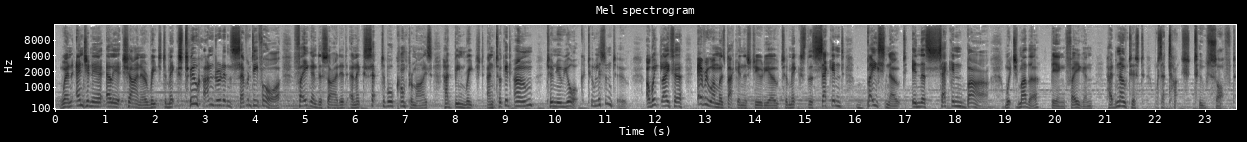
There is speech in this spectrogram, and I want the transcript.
When engineer Elliot Scheiner reached mix 274, Fagen decided an acceptable compromise had been reached and took it home to New York to listen to. A week later, everyone was back in the studio to mix the second bass note in the second bar, which Mother, being Fagen, had noticed was a touch too soft.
